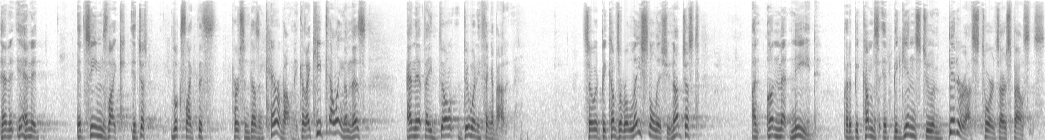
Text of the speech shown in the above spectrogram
And it, and it, it seems like it just looks like this person doesn't care about me because I keep telling them this and that they don't do anything about it. So it becomes a relational issue, not just an unmet need, but it becomes it begins to embitter us towards our spouses.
